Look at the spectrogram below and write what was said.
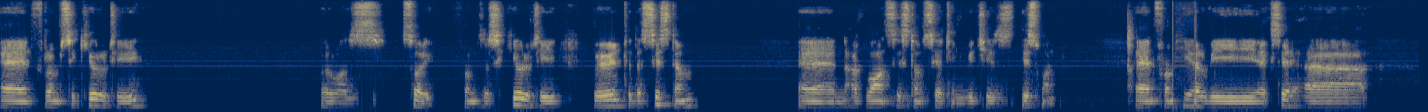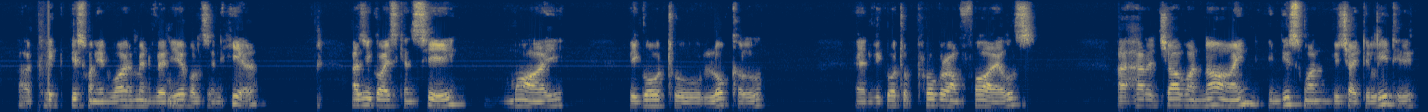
and from security where was sorry from the security we went to the system and advanced system setting which is this one. And from here we uh, uh, click this one environment variables in here. As you guys can see my we go to local and we go to program files. I had a Java 9 in this one which I deleted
